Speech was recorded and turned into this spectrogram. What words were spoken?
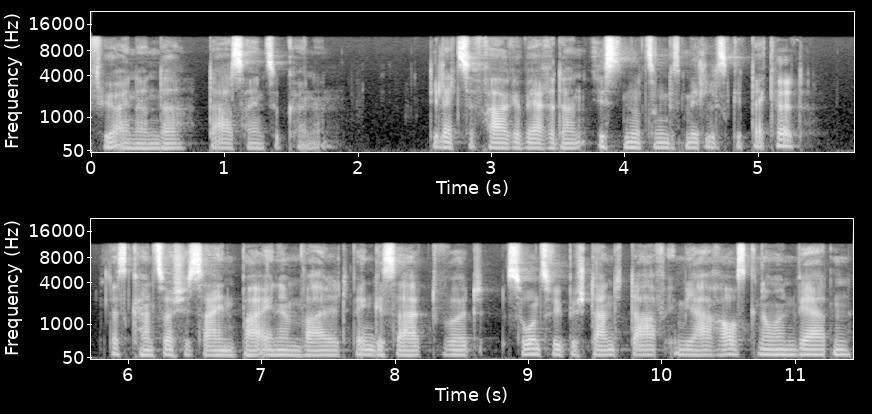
füreinander da sein zu können. Die letzte Frage wäre dann, ist die Nutzung des Mittels gedeckelt? Das kann zum Beispiel sein bei einem Wald, wenn gesagt wird, so und so viel Bestand darf im Jahr rausgenommen werden,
